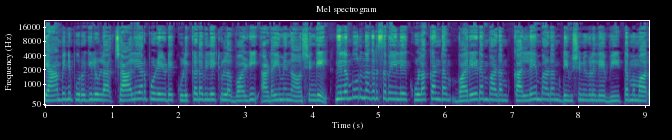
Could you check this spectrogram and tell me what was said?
ക്യാമ്പിന് പുറകിലുള്ള ചാലിയാർ പുഴയുടെ കുളിക്കടവിലേക്കുള്ള വഴി അടയുമെന്ന ആശങ്കയിൽ നിലമ്പൂർ നഗരസഭയിലെ കുളക്കണ്ടം വരേടമ്പാടം കല്ലേമ്പാടം ഡിവിഷനുകളിലെ വീട്ടമ്മമാർ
